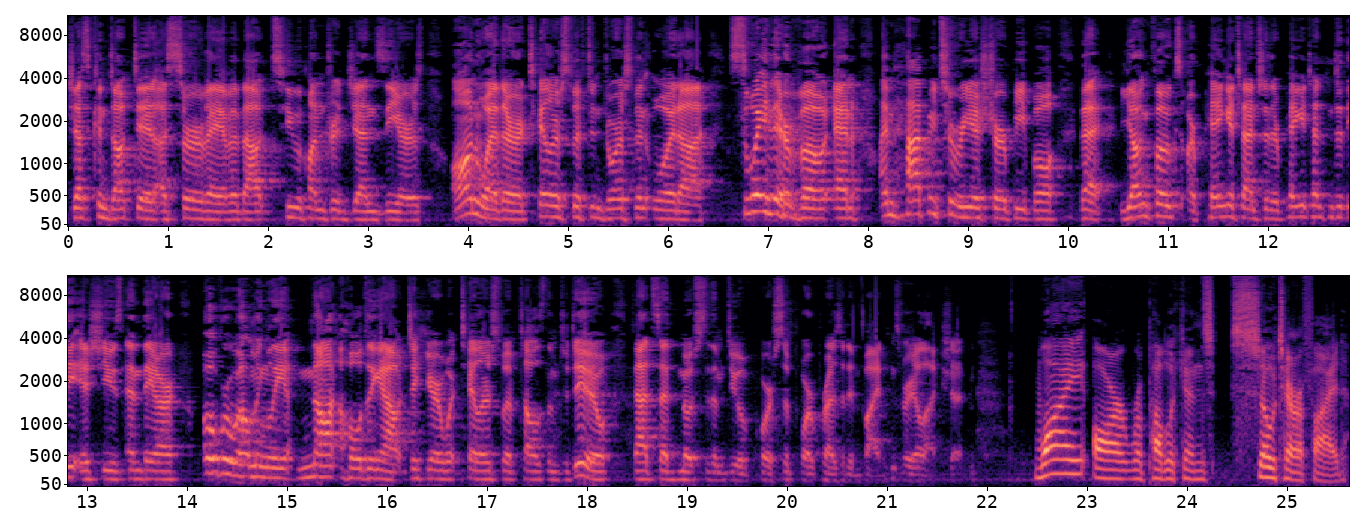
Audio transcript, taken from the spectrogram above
just conducted a survey of about 200 Gen Zers on whether Taylor Swift endorsement would uh, sway their vote. And I'm happy to reassure people that young folks are paying attention. They're paying attention to the issues, and they are overwhelmingly not holding out to hear what Taylor Swift tells them to do. That said, most of them do, of course, support President Biden's reelection why are Republicans so terrified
